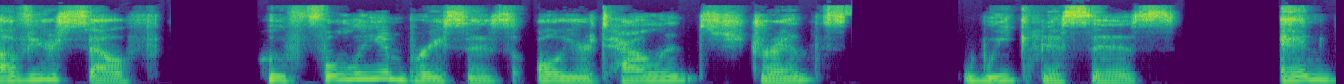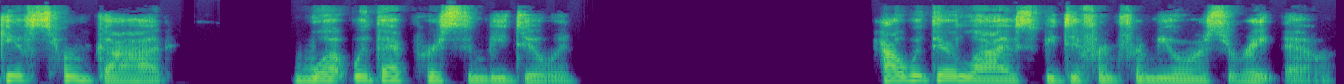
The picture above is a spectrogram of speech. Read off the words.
of yourself who fully embraces all your talents, strengths, weaknesses, and gifts from God, what would that person be doing? How would their lives be different from yours right now?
